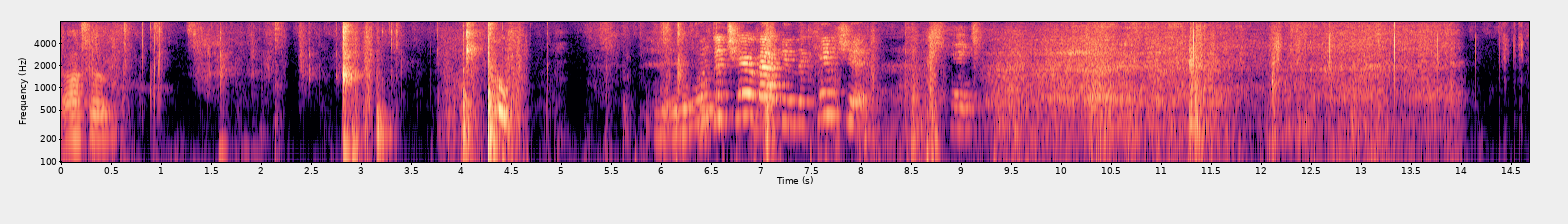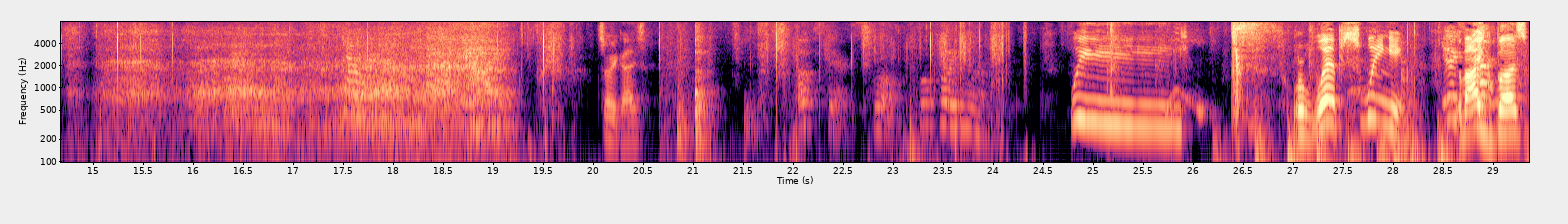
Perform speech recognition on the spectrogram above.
Also, Put the chair back in the kitchen. Okay. sorry guys. Upstairs. Go. Go play room. Wee. We're web swinging. There's Goodbye, that. Buzz.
